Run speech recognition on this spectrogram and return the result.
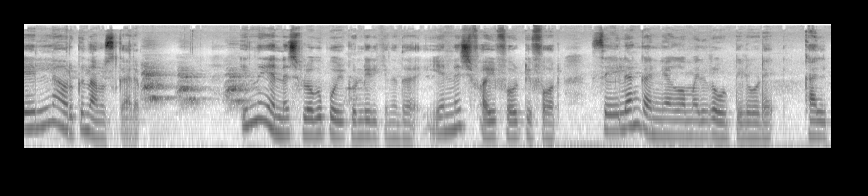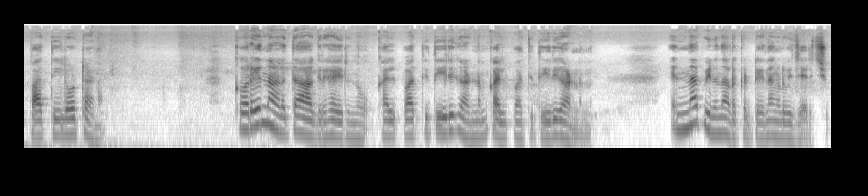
എല്ലാവർക്കും നമസ്കാരം. ഇന്ന് എൻ എച്ച് വ്ലോഗ് പോയിക്കൊണ്ടിരിക്കുന്നത് N H five forty four Salem Kanyakumari റോട്ടിലൂടെ കൽപ്പാത്തിയിലോട്ടാണ്. കുറേ നാളത്തെ ആഗ്രഹമായിരുന്നു കൽപ്പാത്തി തേര് കാണണം കൽപ്പാത്തി തേര് കാണണം എന്നാൽ പിന്നെ നടക്കട്ടെ എന്ന് ഞങ്ങൾ വിചാരിച്ചു.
